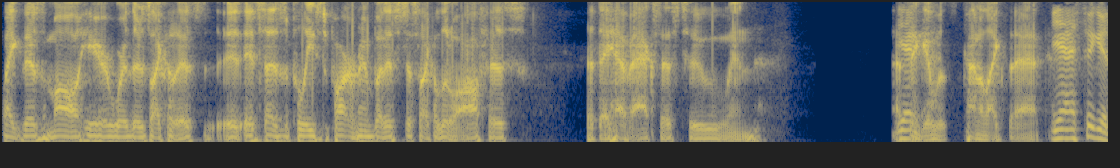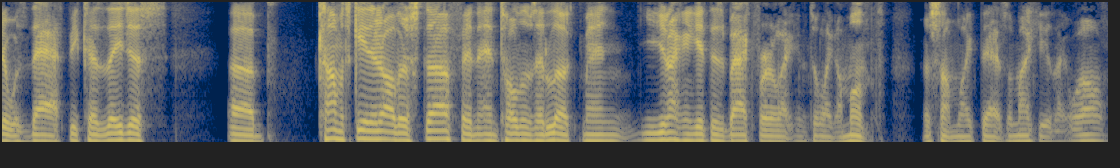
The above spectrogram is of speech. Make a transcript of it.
like there's a mall here where there's like a it, it says the police department, but it's just like a little office that they have access to, and I yeah, think it was kind of like that. Yeah, I figured it was that because they just uh confiscated all their stuff and and told them said, "Look, man, you're not gonna get this back for like until like a month or something like that." So Mikey was like, "Well,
